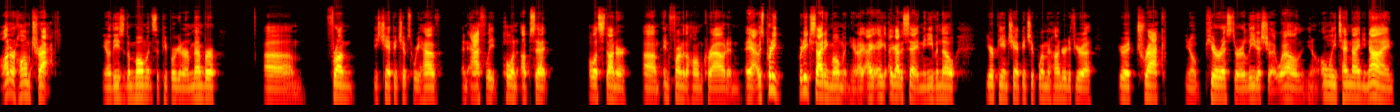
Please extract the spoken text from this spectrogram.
on her home track. You know, these are the moments that people are going to remember um, from these championships where you have an athlete pull an upset, pull a stunner um, in front of the home crowd, and yeah, it was pretty pretty exciting moment here. I I, I got to say, I mean, even though European Championship Women Hundred, if you're a if you're a track you know purist or elitist, you're like, well, you know, only 1099,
